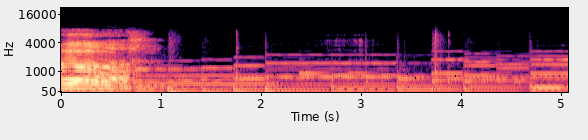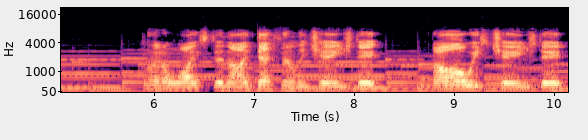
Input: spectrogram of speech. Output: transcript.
I don't know why it's doing that. I definitely changed it. I Always changed it.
